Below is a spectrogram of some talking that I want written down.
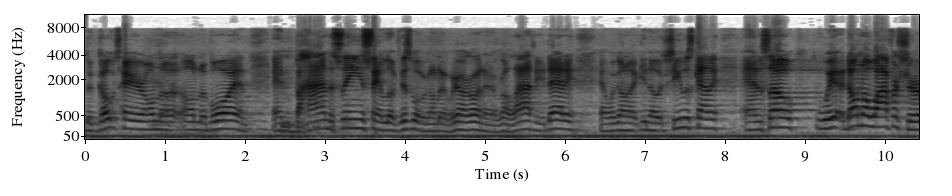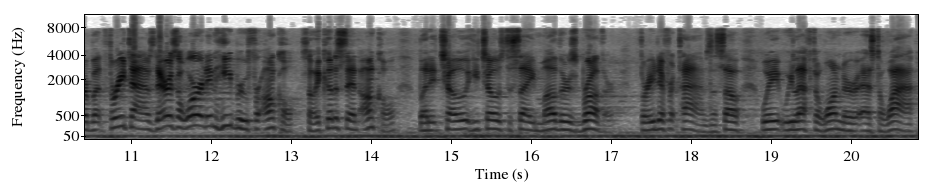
the goat's hair on the on the boy, and and mm-hmm. behind the scenes saying, "Look, this is what we're going to do. We're going to go in there. We're going to lie to your daddy, and we're going to, you know." She was kind of, and so we don't know why for sure, but three times there is a word in Hebrew for uncle, so he could have said uncle, but it chose he chose to say mother's brother three different times. And so we, we left to wonder as to why.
